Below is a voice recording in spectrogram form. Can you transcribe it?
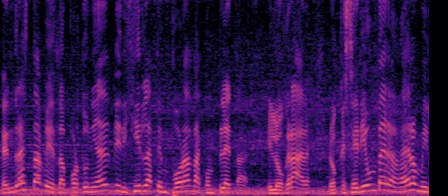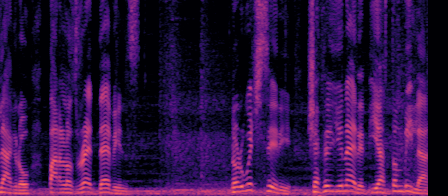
tendrá esta vez la oportunidad de dirigir la temporada completa y lograr lo que sería un verdadero milagro para los Red Devils. Norwich City, Sheffield United y Aston Villa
